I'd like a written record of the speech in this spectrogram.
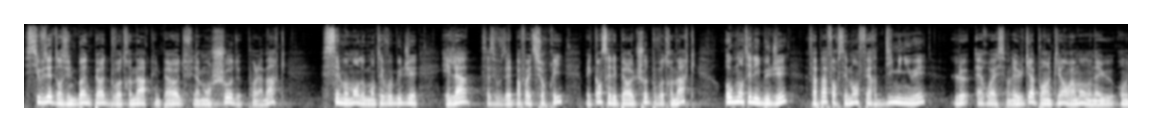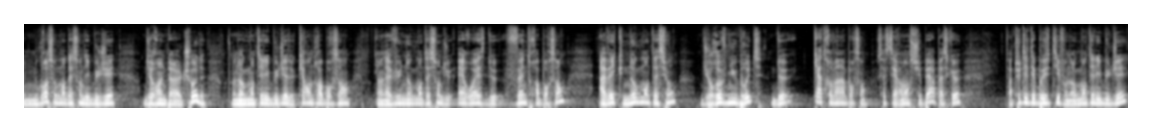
Si vous êtes dans une bonne période pour votre marque, une période finalement chaude pour la marque, c'est le moment d'augmenter vos budgets. Et là, ça, vous allez parfois être surpris, mais quand c'est les périodes chaudes pour votre marque, augmenter les budgets va pas forcément faire diminuer le ROS. On a eu le cas pour un client, vraiment, on a eu une grosse augmentation des budgets durant une période chaude. On a augmenté les budgets de 43% et on a vu une augmentation du ROS de 23% avec une augmentation du revenu brut de 81%. Ça, c'était vraiment super parce que tout était positif. On a augmenté les budgets,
